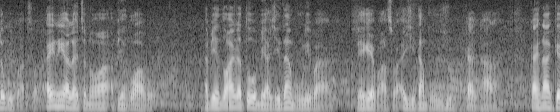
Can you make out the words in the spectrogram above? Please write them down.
လုတ်ပြပါဆိုတော့အဲ့ဒီနေ့ကလည်းကျွန်တော်ကအပြင်သွားဖို့ အပြင်သွားရင်သူ့အမေကရေတန့်ဘူးလေးပါလဲခဲ့ပါဆိုတာအဲ့ရေတန့်ဘူးကြီးကိုကင်ထားတာကင်ထားကဲ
